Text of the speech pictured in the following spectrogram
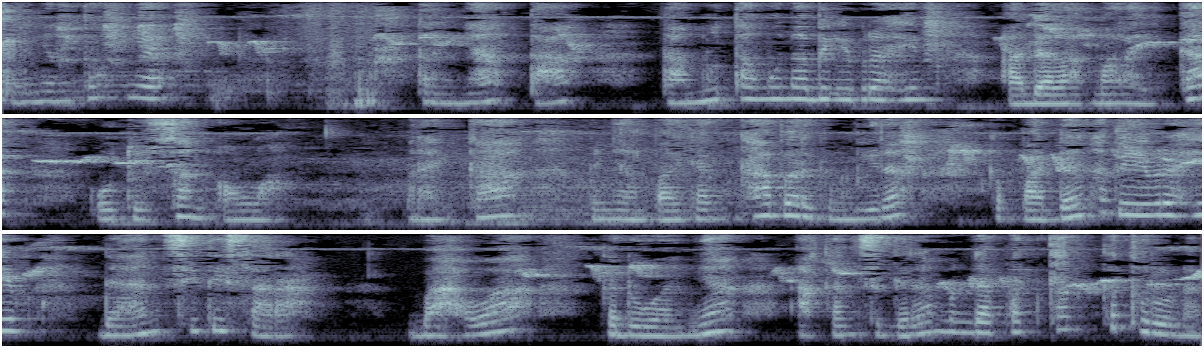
menyentuhnya. Ternyata tamu-tamu Nabi Ibrahim adalah malaikat utusan Allah. Mereka menyampaikan kabar gembira kepada Nabi Ibrahim dan Siti Sarah bahwa keduanya akan segera mendapatkan keturunan.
